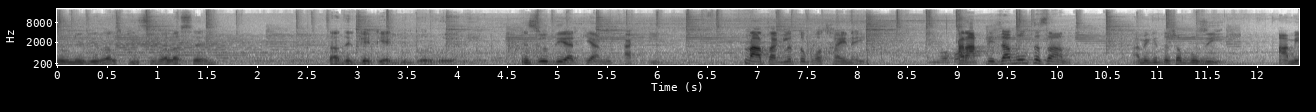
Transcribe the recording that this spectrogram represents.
দুর্নীতিবাজ প্রিন্সিপাল আছে, তাদের গেটি একদিন ধরবই আমি। যদি আর কি আমি থাকি, না থাকলে তো কথাই নাই। আর আপনি যা বলতে চান, আমি কিন্তু সব বুঝি। আমি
